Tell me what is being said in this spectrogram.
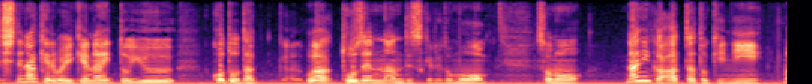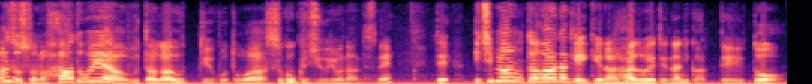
してなければいけないということだは当然なんですけれども、その、何かあった時に、まずそのハードウェアを疑うっていうことはすごく重要なんですね。で、一番疑わなきゃいけないハードウェアって何かっていうと、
